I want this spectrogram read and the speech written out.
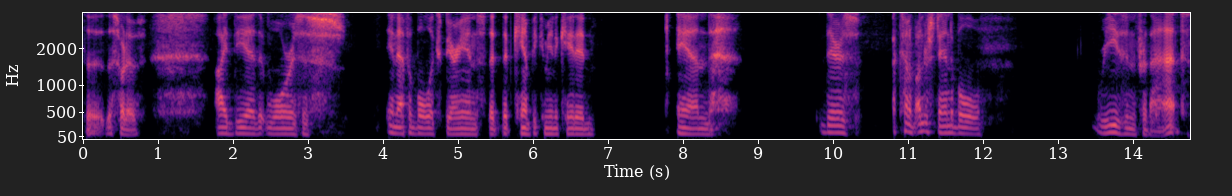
The the sort of idea that war is this ineffable experience that that can't be communicated, and there's a kind of understandable reason for that,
